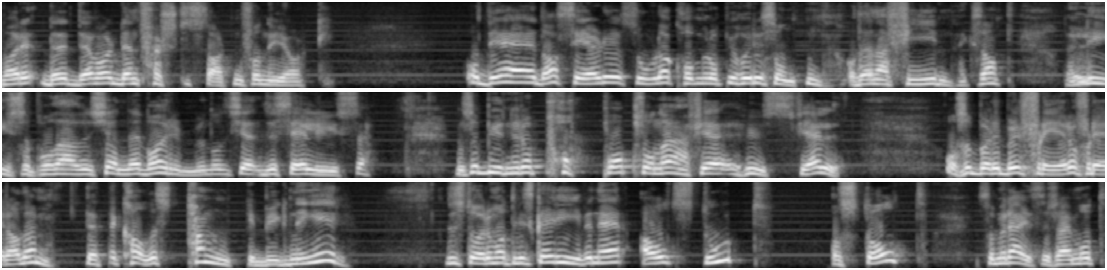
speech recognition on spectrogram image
var, det, det var den første starten for New York. Og det, Da ser du sola kommer opp i horisonten, og den er fin. ikke sant? Det lyser på deg, og du kjenner varmen og du, kjenner, du ser lyset. Men så begynner det å poppe opp sånne husfjell. Og så blir det bli flere og flere av dem. Dette kalles tankebygninger. Det står om at vi skal rive ned alt stort og stolt som reiser seg mot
